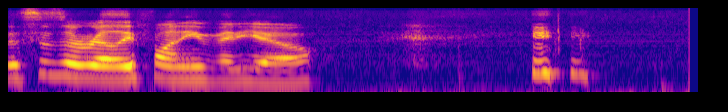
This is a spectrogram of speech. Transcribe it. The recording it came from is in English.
This is a really funny video.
